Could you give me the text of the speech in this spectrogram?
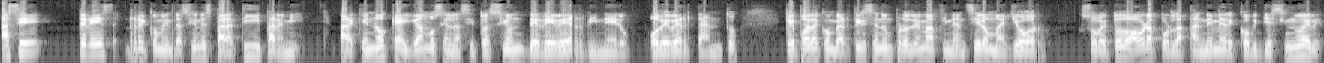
hace tres recomendaciones para ti y para mí, para que no caigamos en la situación de deber dinero o deber tanto, que pueda convertirse en un problema financiero mayor, sobre todo ahora por la pandemia de COVID-19.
